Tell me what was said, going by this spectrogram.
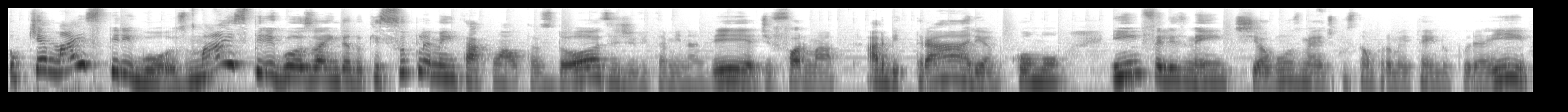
O que é mais perigoso, mais perigoso ainda do que suplementar com altas doses de vitamina D de forma arbitrária, como infelizmente alguns médicos estão prometendo por aí,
